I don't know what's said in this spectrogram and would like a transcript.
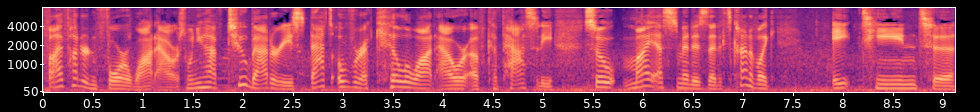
504 watt hours. When you have two batteries, that's over a kilowatt hour of capacity. So my estimate is that it's kind of like 18 to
